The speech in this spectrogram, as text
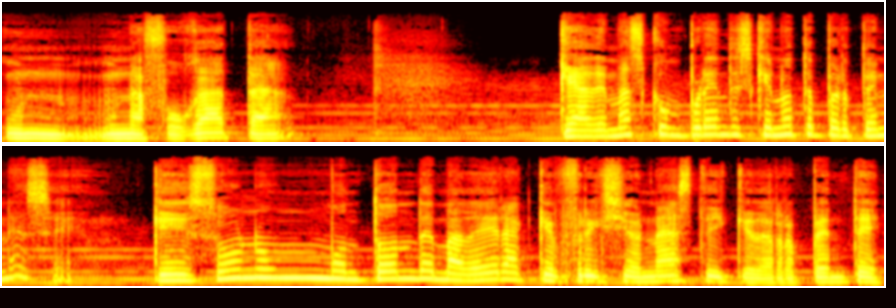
una fogata, que además comprendes que no te pertenece que son un montón de madera que friccionaste y que de repente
